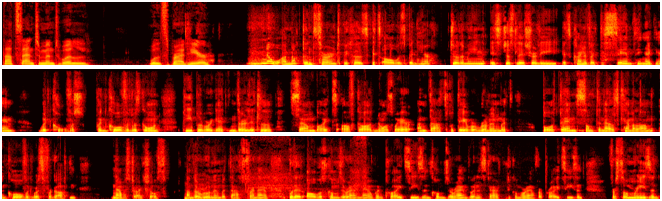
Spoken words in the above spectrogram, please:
that sentiment will will spread here. No, I'm not concerned because it's always been here. Do you know what I mean? It's just literally, it's kind of like the same thing again with COVID. When COVID was going, people were getting their little sound bites off God knows where, and that's what they were running with. But then something else came along and COVID was forgotten. Now it's drag shows. And okay. they're running with that for now. But it always comes around now. When Pride season comes around, when it's starting to come around for Pride season, for some reason,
